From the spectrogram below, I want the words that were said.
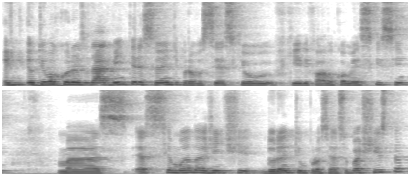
eu tenho uma curiosidade bem interessante para vocês que eu fiquei de falar no começo, esqueci. Mas essa semana a gente, durante um processo baixista,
